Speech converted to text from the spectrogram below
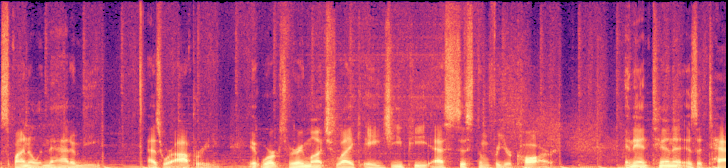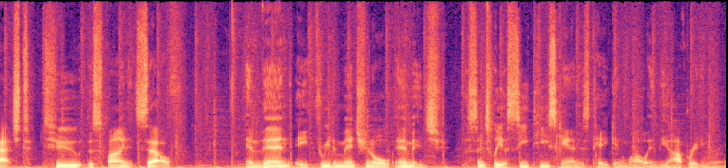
spinal anatomy as we're operating. It works very much like a GPS system for your car. An antenna is attached to the spine itself, and then a three-dimensional image, essentially a CT scan, is taken while in the operating room.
